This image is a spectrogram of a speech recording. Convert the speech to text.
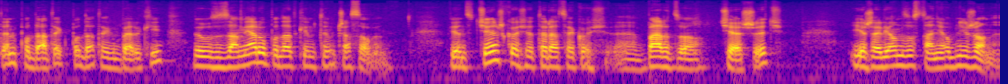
Ten podatek, podatek Belki, był z zamiaru podatkiem tymczasowym. Więc ciężko się teraz jakoś e, bardzo cieszyć, jeżeli on zostanie obniżony.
